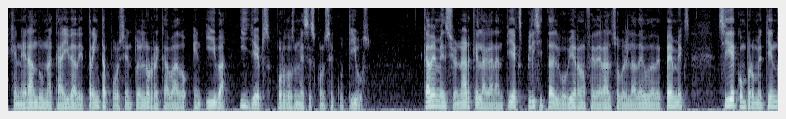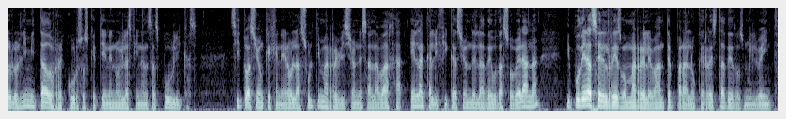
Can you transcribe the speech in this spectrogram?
generando una caída de 30% en lo recabado en IVA y IEPS por dos meses consecutivos. Cabe mencionar que la garantía explícita del gobierno federal sobre la deuda de Pemex sigue comprometiendo los limitados recursos que tienen hoy las finanzas públicas, situación que generó las últimas revisiones a la baja en la calificación de la deuda soberana y pudiera ser el riesgo más relevante para lo que resta de 2020.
